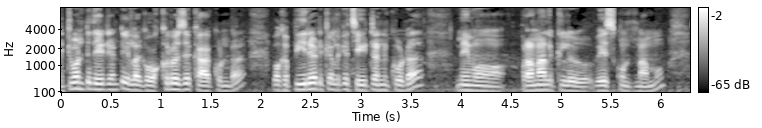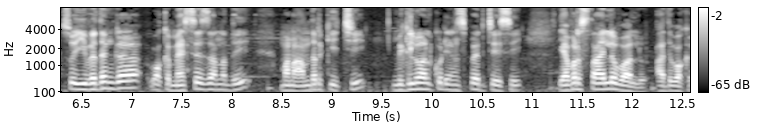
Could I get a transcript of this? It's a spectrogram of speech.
ఇటువంటిది ఏంటంటే ఇలాగ ఒక్కరోజే కాకుండా ఒక పీరియడికల్గా చేయటానికి కూడా మేము ప్రణాళికలు వేసుకుంటాం వేసుకుంటున్నాము సో ఈ విధంగా ఒక మెసేజ్ అన్నది మన అందరికీ ఇచ్చి మిగిలిన వాళ్ళు కూడా ఇన్స్పైర్ చేసి ఎవరి స్థాయిలో వాళ్ళు అది ఒక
